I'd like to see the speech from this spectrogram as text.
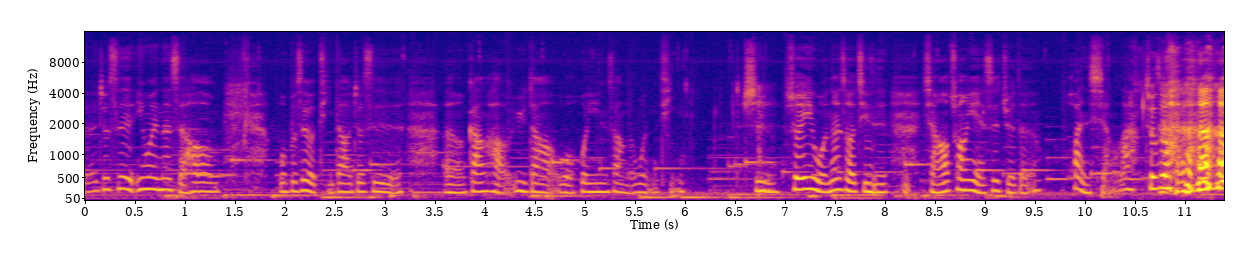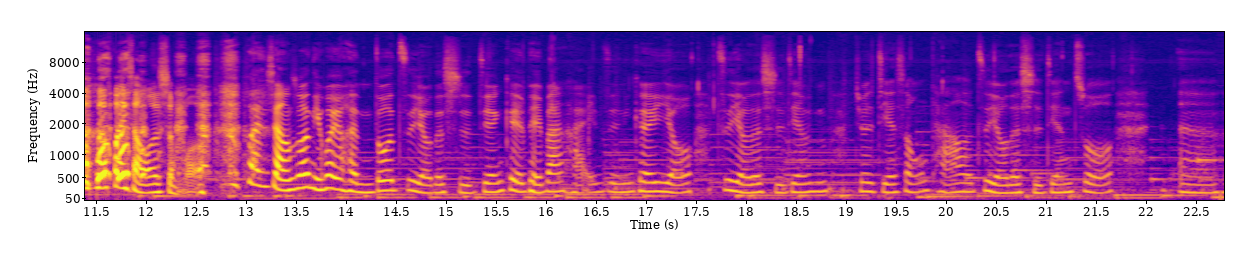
的，就是因为那时候我不是有提到，就是呃刚好遇到我婚姻上的问题，是，所以我那时候其实想要创业也是觉得。幻想啦，就是 幻想了什么？幻想说你会有很多自由的时间可以陪伴孩子，你可以有自由的时间，就是接送他，自由的时间做，嗯、呃，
